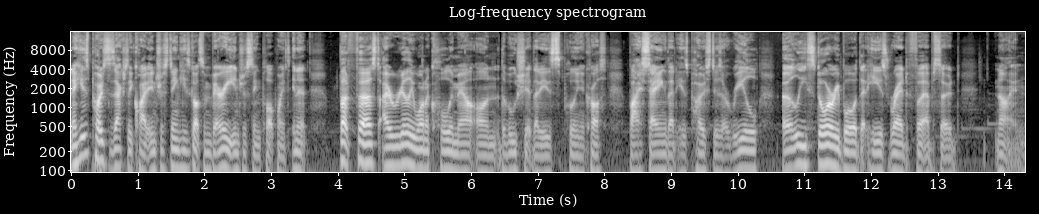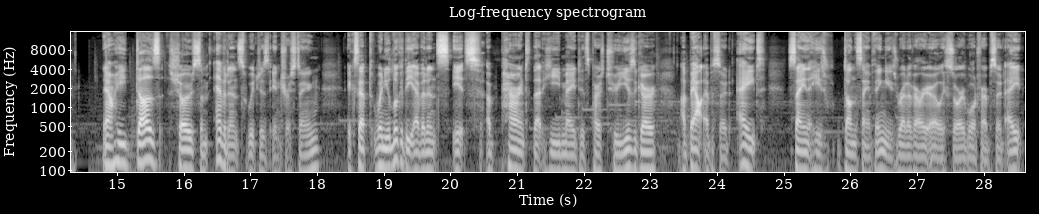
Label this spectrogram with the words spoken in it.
Now, his post is actually quite interesting. He's got some very interesting plot points in it. But first, I really want to call him out on the bullshit that he's pulling across by saying that his post is a real early storyboard that he's read for episode 9. Now, he does show some evidence, which is interesting, except when you look at the evidence, it's apparent that he made his post two years ago about episode 8, saying that he's done the same thing. He's read a very early storyboard for episode 8,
